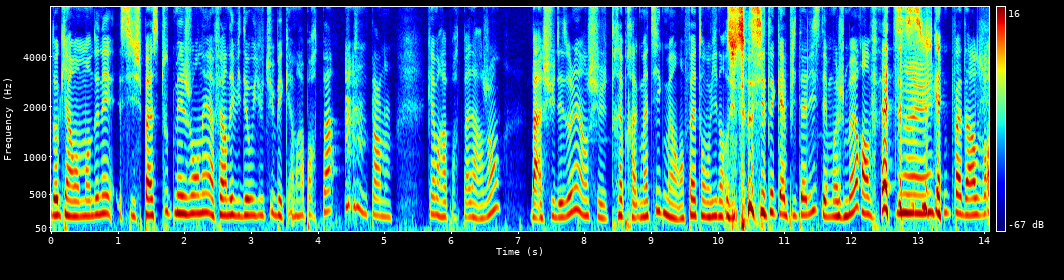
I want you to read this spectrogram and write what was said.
Donc, à un moment donné, si je passe toutes mes journées à faire des vidéos YouTube et qu'elles me rapportent pas, pardon, qu'elles me rapportent pas d'argent, bah, je suis désolée, hein, je suis très pragmatique, mais en fait, on vit dans une société capitaliste et moi, je meurs en fait Ouais. si je gagne pas d'argent.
